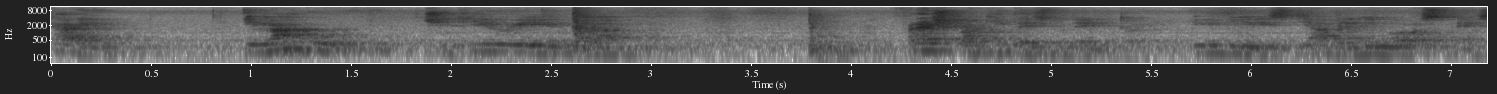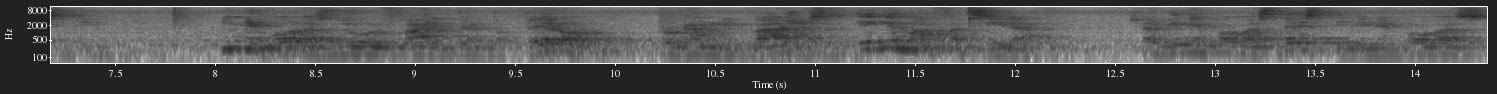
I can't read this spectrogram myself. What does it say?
Kai imagu i uh, fresh pakita studentoi. Ili diris, diable, ni volas testi. Ni ne volas nur fari per papero program lingvaggio, sed ege mal facila. Ĉar vi ne povas testi, vi ne povas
